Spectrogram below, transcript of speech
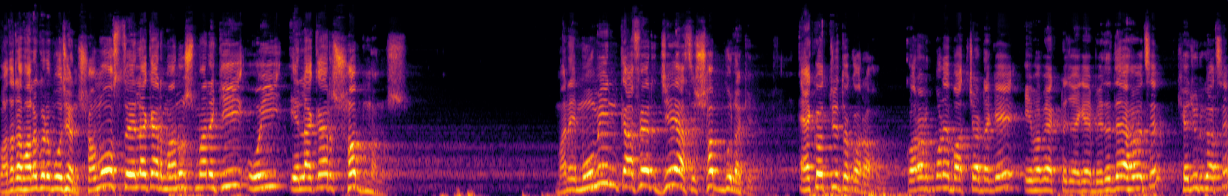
কথাটা ভালো করে বোঝেন, সমস্ত এলাকার মানুষ মানে কি? ওই এলাকার সব মানুষ। মানে মুমিন, কাফের যে আছে সবগুলাকে একত্রিত করা হলো। করার পরে বাচ্চাটাকে এভাবে একটা জায়গায় বেঁধে দেওয়া হয়েছে, খেজুর গাছে।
